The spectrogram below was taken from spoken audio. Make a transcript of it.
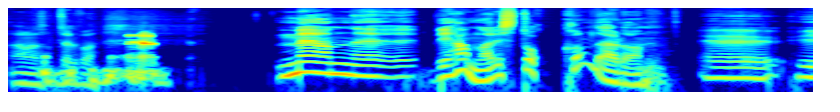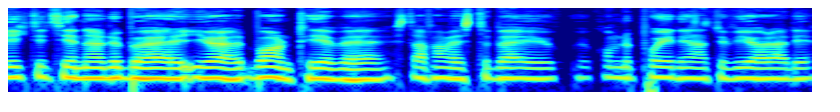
använde som telefon. Ja. Men eh, vi hamnar i Stockholm där då. Eh, hur gick det till när du började göra barn-tv? Staffan Westerberg, hur kom du på idén att du vill göra det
